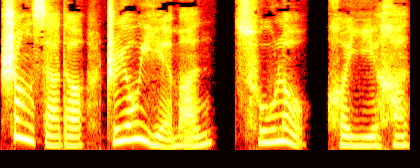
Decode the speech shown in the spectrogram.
剩下的只有野蛮。粗陋和遗憾。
